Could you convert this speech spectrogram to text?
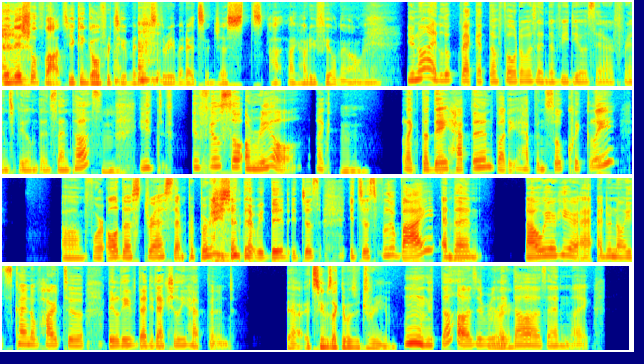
Initial thoughts. You can go for two minutes, three minutes, and just uh, like, how do you feel now? And You know, I look back at the photos and the videos that our friends filmed and sent us. mm, It it feels so unreal. Like mm, like the day happened, but it happened so quickly. Um, for all the stress and preparation that we did, it just it just flew by, and Mhm. then now we're here. I, I don't know. It's kind of hard to believe that it actually happened. yeah, it seems like it was a dream. Mm, it does. It really Right. does. And like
